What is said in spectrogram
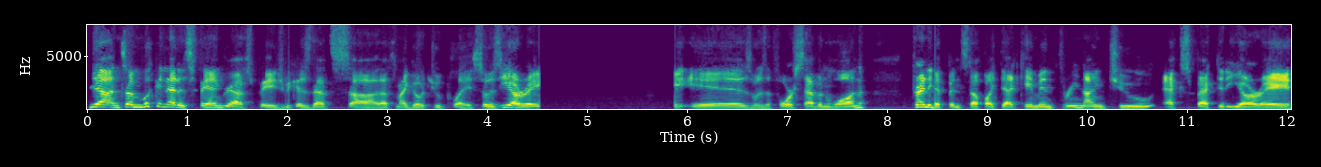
Yeah, and so I'm looking at his Fangraphs page because that's uh, that's my go-to place. So his ERA is what is it, four seven one? Trying to get and stuff like that. Came in three nine two expected ERA,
